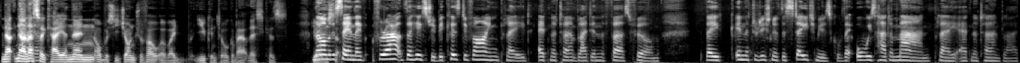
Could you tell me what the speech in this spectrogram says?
No, no, that's okay. And then obviously John Travolta. Well, you can talk about this because. No, I'm just saying they've throughout the history because Divine played Edna Turnblad in the first film. They, in the tradition of the stage musical, they always had a man play Edna Turnblad,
